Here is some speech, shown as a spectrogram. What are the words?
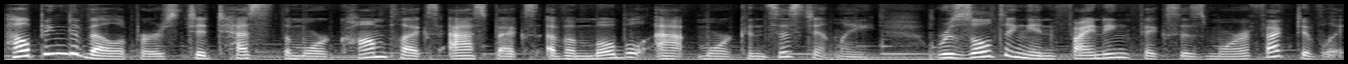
helping developers to test the more complex aspects of a mobile app more consistently, resulting in finding fixes more effectively.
